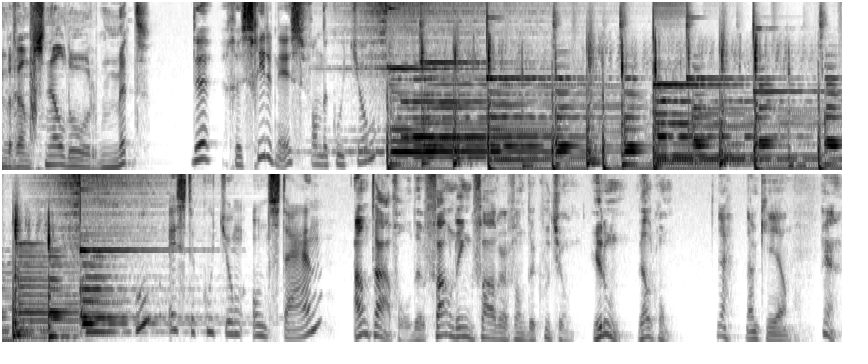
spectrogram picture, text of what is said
En we gaan snel door met. De geschiedenis van de Koetjong. Hoe is de Koetjong ontstaan? Aan tafel, de founding father van de Koetjong. Jeroen, welkom. Ja, dank je Jan. Ja.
